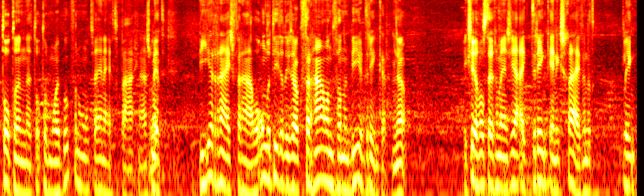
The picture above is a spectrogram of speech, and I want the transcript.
tot, een, tot een mooi boek van 192 pagina's met bierreisverhalen. Ondertitel is ook Verhalen van een bierdrinker. Ja. Ik zeg wel eens tegen mensen, ja, ik drink en ik schrijf. En dat klinkt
